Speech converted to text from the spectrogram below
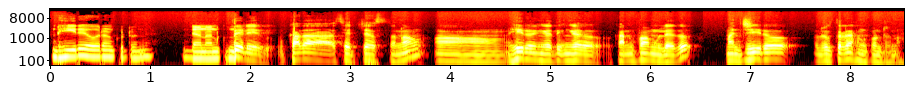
అంటే హీరో ఎవరు అనుకుంటుంది నేను అనుకుంటా తెలియదు కథ సెట్ చేస్తున్నాం. హీరో ఇంకా ఇంకా కన్ఫర్మ్ లేదు. మంచి హీరో దొరుకుతాడని అనుకుంటున్నాం.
